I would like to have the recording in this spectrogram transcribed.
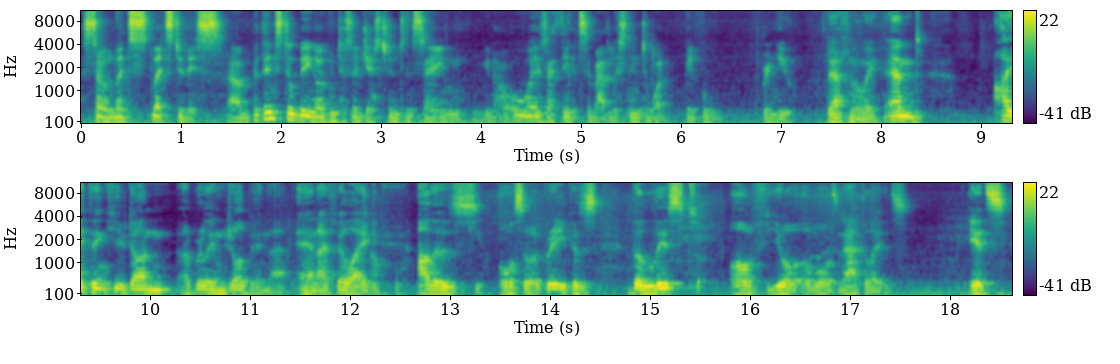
So let's let's do this. Um, but then still being open to suggestions and saying, you know, always I think it's about listening to what people bring you. Definitely. And I think you've done a brilliant job in that. And I feel like others also agree because the list of your awards and accolades. It's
